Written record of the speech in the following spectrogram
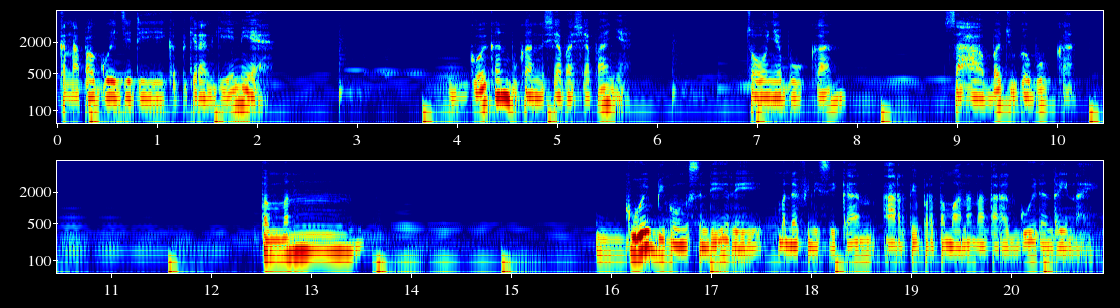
Kenapa gue jadi kepikiran gini ya? Gue kan bukan siapa-siapanya. Cowoknya bukan, sahabat juga bukan. Temen Gue bingung sendiri mendefinisikan arti pertemanan antara gue dan Rinai.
